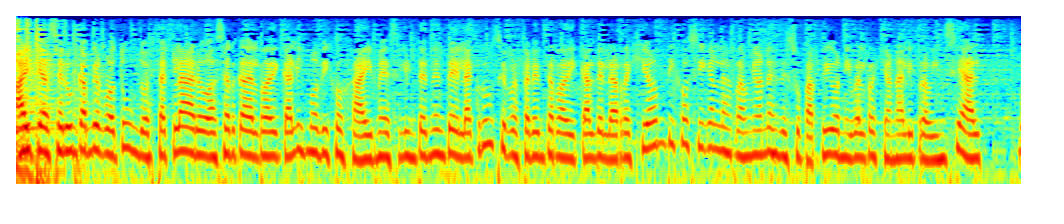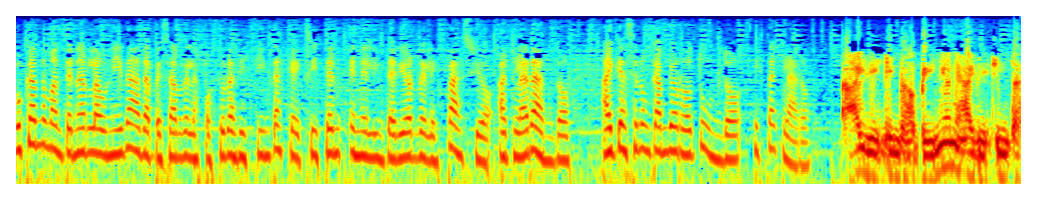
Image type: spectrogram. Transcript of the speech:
Hay que hacer un cambio rotundo, está claro, acerca del radicalismo, dijo Jaime, el intendente de la Cruz y referente radical de la región, dijo siguen las reuniones de su partido a nivel regional y provincial, buscando mantener la unidad a pesar de las posturas distintas que existen en el interior del espacio, aclarando, hay que hacer un cambio rotundo, está claro hay distintas opiniones, hay distintas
